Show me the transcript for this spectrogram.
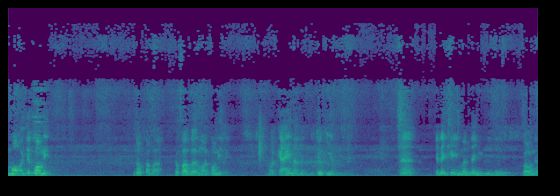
mọi cái quan niệm nó phá vỡ nó phá vỡ mọi quan niệm mọi cái mà mình trước giờ à, cho nên khi mình đánh vào nó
